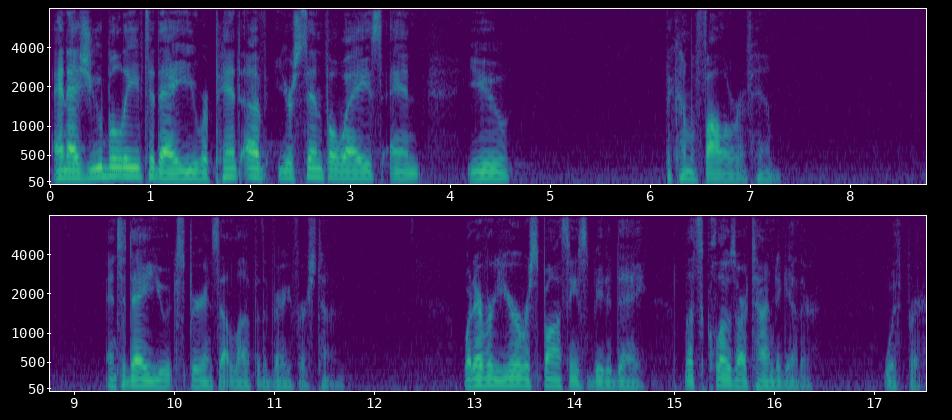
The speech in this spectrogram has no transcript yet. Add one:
And as you believe today, you repent of your sinful ways and you become a follower of him. And today you experience that love for the very first time. Whatever your response needs to be today, let's close our time together with prayer.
